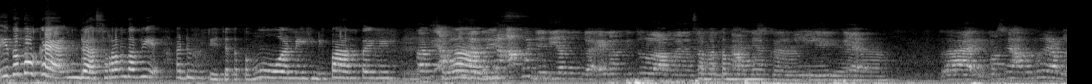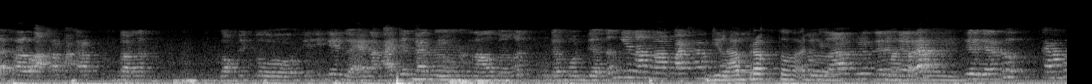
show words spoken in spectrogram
itu tuh kayak nggak serem tapi aduh diajak ketemuan nih di pantai nih. Tapi aku habis. aku jadi yang nggak enak gitu loh sama yang sama temen temannya kan. ini. Iya. Kayak, lah, maksudnya aku tuh yang nggak terlalu akrab-akrab banget waktu itu. Jadi kayak nggak enak aja kan, Hmm. belum kenal banget. Udah mau didatengin sama pacarku. Dilabrak tuh, aduh. Dilabrak gara-gara gara-gara tuh kan aku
